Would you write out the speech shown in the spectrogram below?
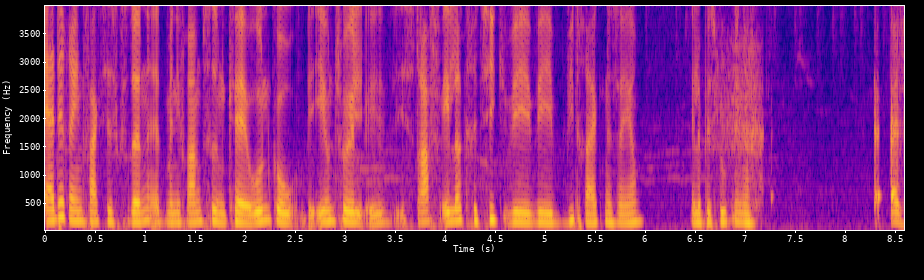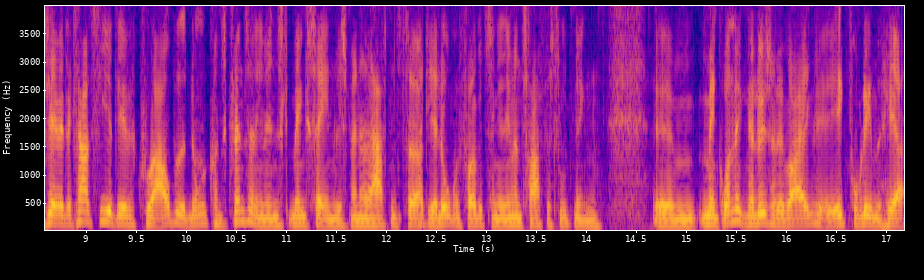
er det rent faktisk sådan, at man i fremtiden kan undgå eventuel øh, straf eller kritik ved, ved vidtrækkende sager eller beslutninger? Altså, jeg vil da klart sige, at det kunne have afbødet nogle af konsekvenserne i Mink-sagen, hvis man havde haft en større dialog med Folketinget, inden man træffede beslutningen. Øhm, men grundlæggende løser det bare ikke, ikke problemet her.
